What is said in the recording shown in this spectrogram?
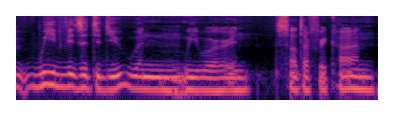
We visited you when we were in South Africa, and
